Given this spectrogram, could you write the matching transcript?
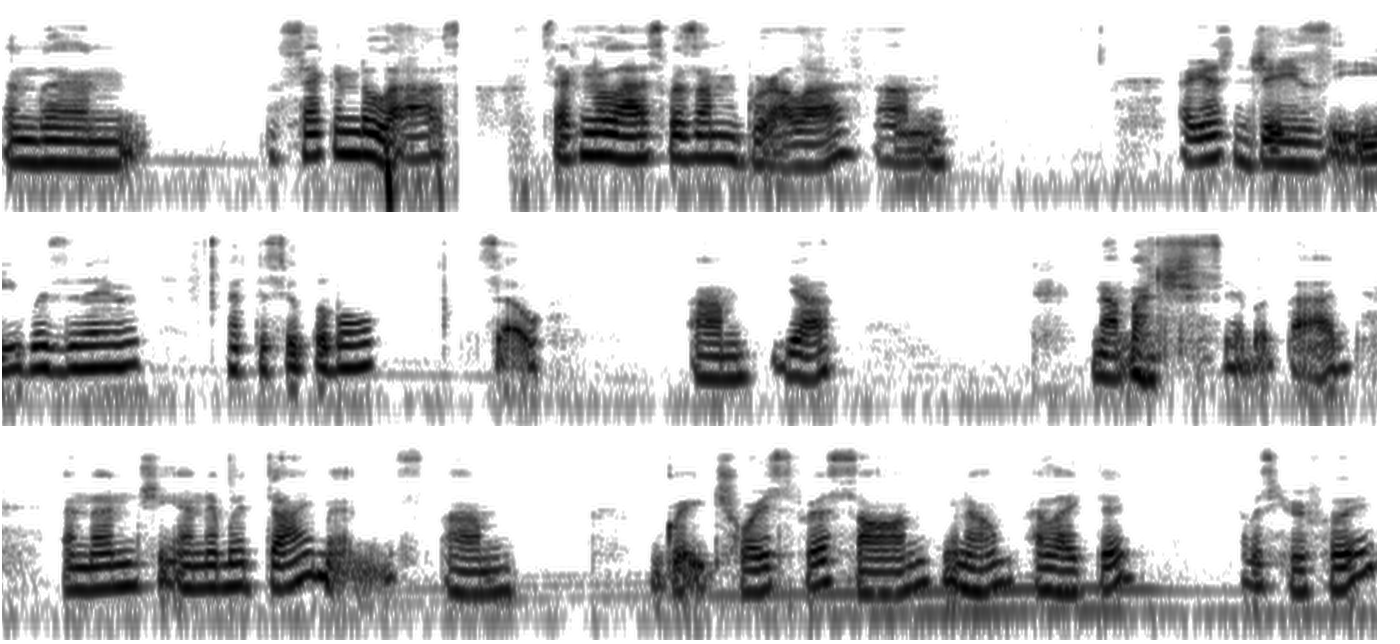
And then, second to last, second to last was Umbrella. Um, I guess Jay Z was there at the Super Bowl, so um, yeah, not much to say about that. And then she ended with Diamonds. Um, great choice for a song, you know, I liked it. I was here for it.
